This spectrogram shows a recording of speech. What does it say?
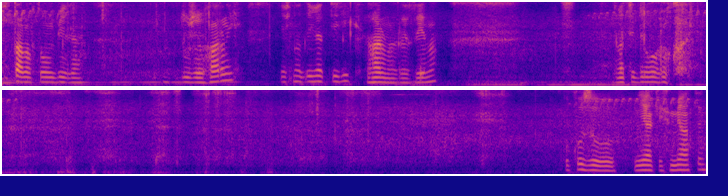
Стан автомобіля дуже гарний, як на 9 рік, гарна резина 22 року. По кузову ніяких м'ятин,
